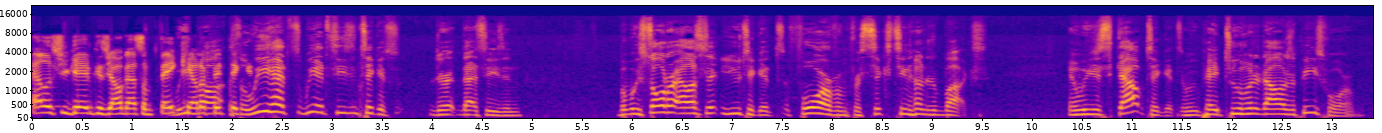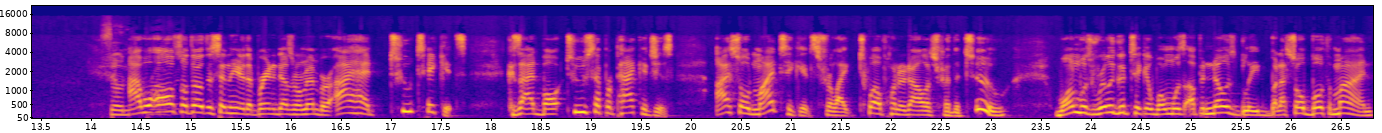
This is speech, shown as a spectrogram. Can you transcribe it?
LSU game because y'all got some fake we counterfeit bought, tickets. So we had we had season tickets during that season, but we sold our LSU tickets, four of them for sixteen hundred bucks, and we just scalp tickets and we paid two hundred dollars a piece for them. So I will also throw this in here that Brandon doesn't remember. I had two tickets because I had bought two separate packages. I sold my tickets for like twelve hundred dollars for the two. One was really good ticket, one was up in nosebleed, but I sold both of mine.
